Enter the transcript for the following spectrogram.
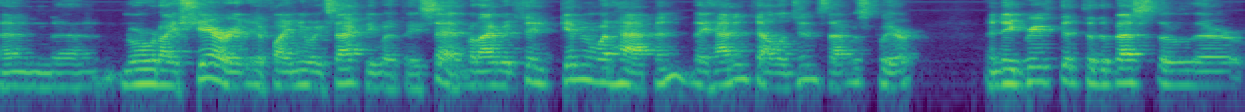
and uh, nor would I share it if I knew exactly what they said. But I would think, given what happened, they had intelligence that was clear, and they briefed it to the best of their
